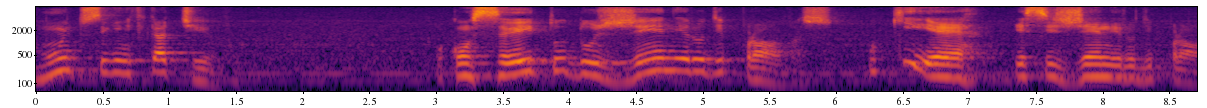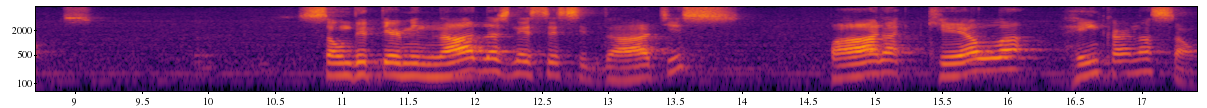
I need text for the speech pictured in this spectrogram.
muito significativo o conceito do gênero de provas. O que é esse gênero de provas? São determinadas necessidades para aquela reencarnação.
